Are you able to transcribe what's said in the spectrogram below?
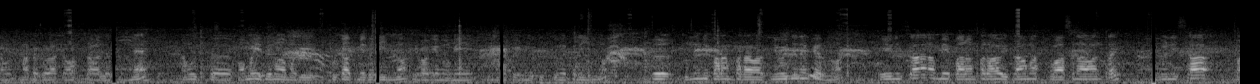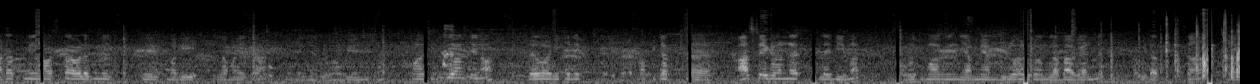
නමුත් මට ගොඩක් අවස්ථා ලැබුණේ නැහැ. නමුත් අ, මම හිතනවා මගේ පුතාත් මෙතන ඉන්නවා. ඒ වගේම මේ අපේ මිතුතු මෙතන ඉන්නවා. ඒක තුන්වෙනි පරම්පරාවත් නියෝජනය කරනවා. ඒ නිසා මේ පරම්පරාව ඉතාමත් වාසනාවන්තයි. ඒ නිසා මටත් මේ අවස්ථාව ලැබුණේ මේ මගේ ළමයි සහ මෙතන දෙමව්පියන් නිසා. මම ස්තුතිවන්ත වෙනවා. ඒ වගේ කෙනෙක් අපිටත් අ, ආශ්‍රය කරන්න ලැබීමත් ඔබතුමාගෙන් යම් යම් ගුරුහරුකම් ලබා ගන්න අපිටත් සහ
